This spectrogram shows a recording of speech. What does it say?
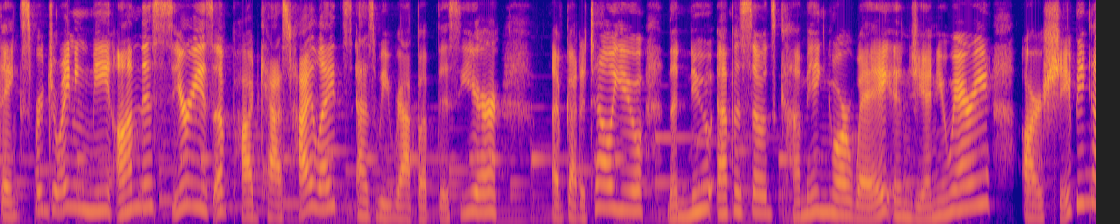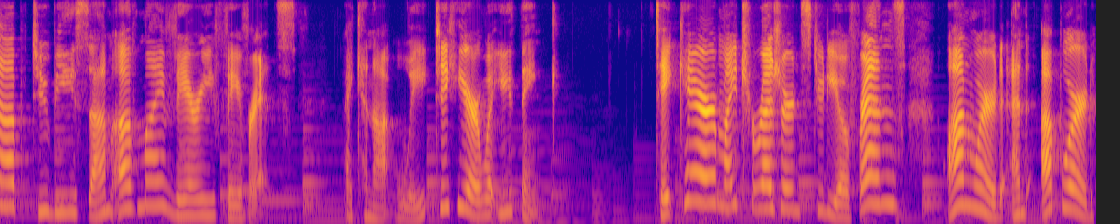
Thanks for joining me on this series of podcast highlights as we wrap up this year. I've got to tell you, the new episodes coming your way in January are shaping up to be some of my very favorites. I cannot wait to hear what you think. Take care, my treasured studio friends. Onward and upward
